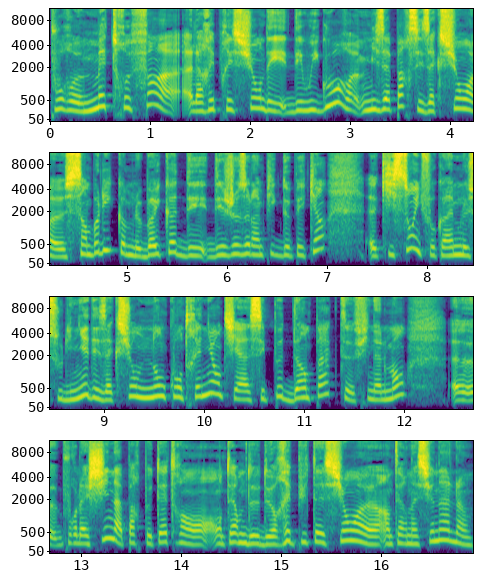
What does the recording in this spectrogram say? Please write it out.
Pour euh, mettre fin à la répression des, des Ouïghours, mis à part ces actions euh, symboliques comme le boycott des, Jeux Olympiques de Pékin, qui sont, il faut quand même le souligner, des actions non contraignantes. Il y a assez peu d'impact finalement pour la Chine, à part peut-être en, en, termes de réputation internationale.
